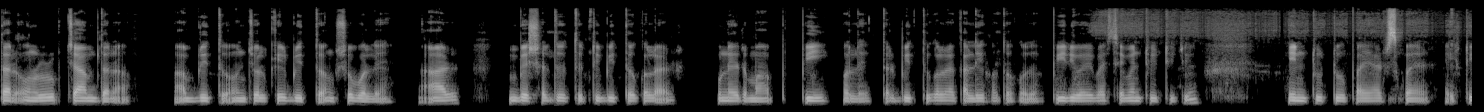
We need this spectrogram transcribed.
তার অনুরূপ চাপ দ্বারা আবৃত অঞ্চলকে বৃত্তাংশ বলে। আর ব্যাসার্ধটি বৃত্তকলার কোণের মাপ পি হলে তার বৃত্তকলার কালি হত হতো P divide by seven two into two pi R square একটি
